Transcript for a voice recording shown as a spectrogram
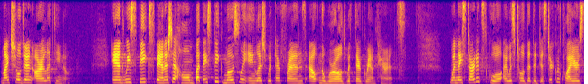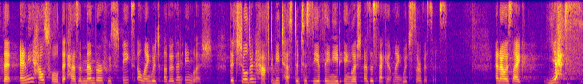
My children are Latino, and we speak Spanish at home, but they speak mostly English with their friends out in the world with their grandparents. When they started school, I was told that the district requires that any household that has a member who speaks a language other than English the children have to be tested to see if they need English as a second language services. And I was like, yes,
